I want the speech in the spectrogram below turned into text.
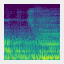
Mother's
